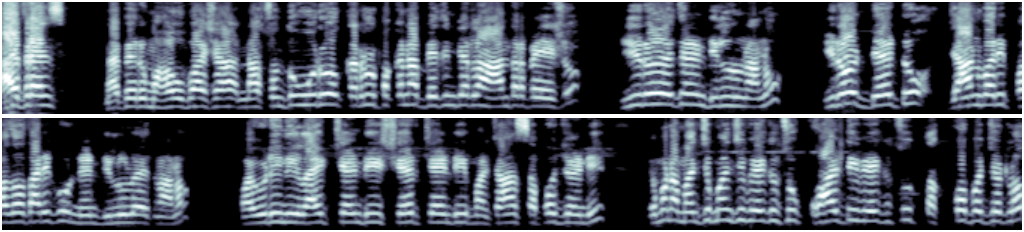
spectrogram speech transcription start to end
హాయ్ ఫ్రెండ్స్ నా పేరు మహబూబాష నా సొంత ఊరు కర్నూలు పక్కన బేతంచెర్ల ఆంధ్రప్రదేశ్. ఈ రోజు అయితే నేను ఢిల్లీ ఉన్నాను. ఈ రోజు డేట్ జనవరి పదో తారీఖు నేను ఢిల్లీలో అవుతున్నాను మా వీడియోని లైక్ చేయండి షేర్ చేయండి మన ఛానల్ సపోర్ట్ చేయండి. ఏమన్నా మంచి మంచి వెహికల్స్ క్వాలిటీ వెహికల్స్ తక్కువ బడ్జెట్లో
